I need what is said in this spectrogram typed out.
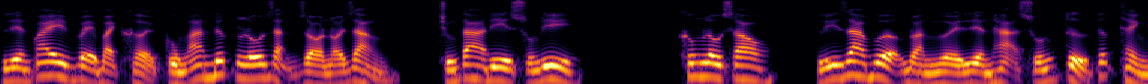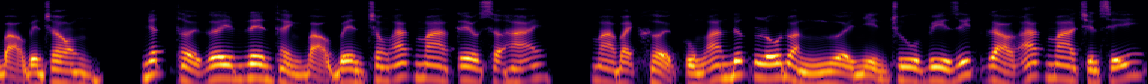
liền quay về Bạch Khởi cùng An Đức Lỗ dặn dò nói rằng, chúng ta đi xuống đi. Không lâu sau, Lý Gia Vượng đoàn người liền hạ xuống tử tức thành bảo bên trong, nhất thời gây nên thành bảo bên trong ác ma kêu sợ hãi, mà Bạch Khởi cùng An Đức Lỗ đoàn người nhìn chu vi rít gào ác ma chiến sĩ,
